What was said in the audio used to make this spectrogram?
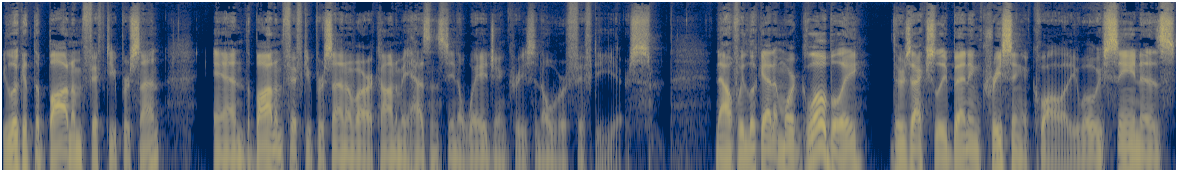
You look at the bottom 50%, and the bottom 50% of our economy hasn't seen a wage increase in over 50 years. Now, if we look at it more globally, there's actually been increasing equality. What we've seen is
